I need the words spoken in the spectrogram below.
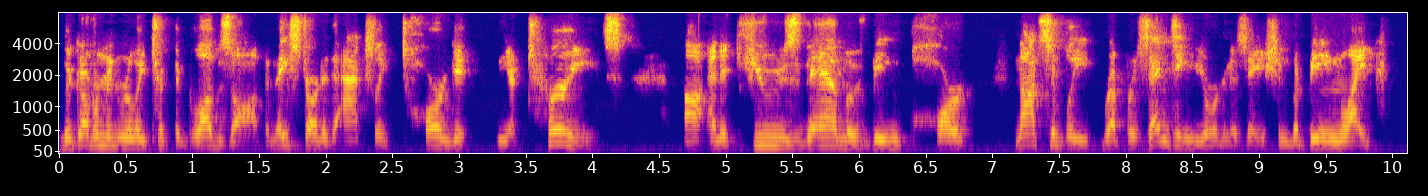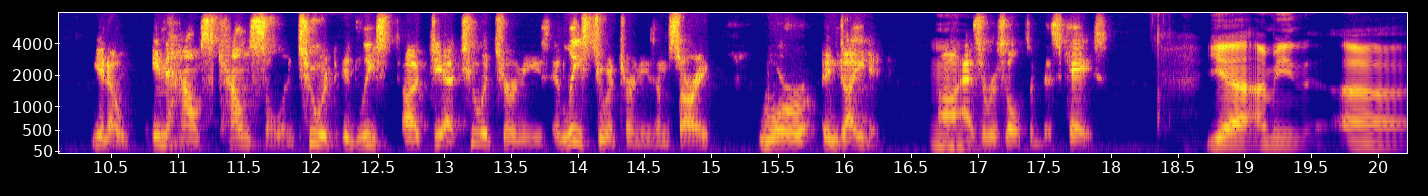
the government really took the gloves off and they started to actually target the attorneys uh, and accuse them of being part not simply representing the organization but being like you know in-house counsel and two at least uh, yeah two attorneys at least two attorneys i'm sorry were indicted uh, mm-hmm. as a result of this case yeah, I mean, uh,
